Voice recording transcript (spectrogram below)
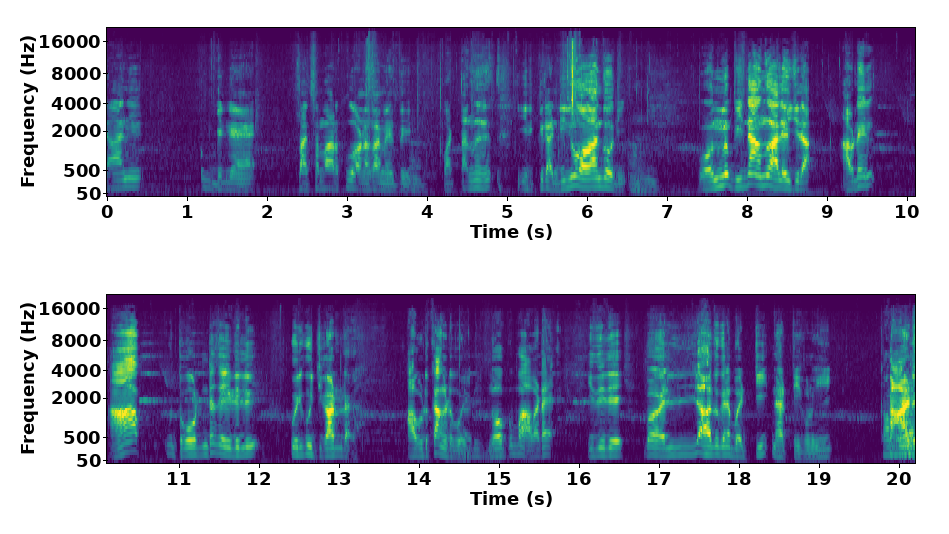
ഞാൻ പിന്നെ സച്ചന്മാർക്ക് പോണ സമയത്ത് പെട്ടെന്ന് എനിക്ക് രണ്ടിലും പോകാൻ തോന്നി. ഒന്ന് പിന്നെ ഒന്നും ആലോചിച്ചില്ല. അവിടെ ആ തോടിന്റെ സൈഡിൽ ഒരു കുറ്റിക്കാടുണ്ട്. അവിടേക്ക് അങ്ങോട്ട് പോയി. നോക്കുമ്പോൾ അവിടെ ഇതിൽ ഇപ്പോൾ എല്ലാതും ഇങ്ങനെ വെട്ടി നടത്തിയിരിക്കണു ഈ കാട്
